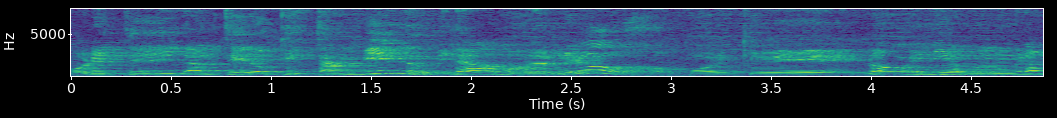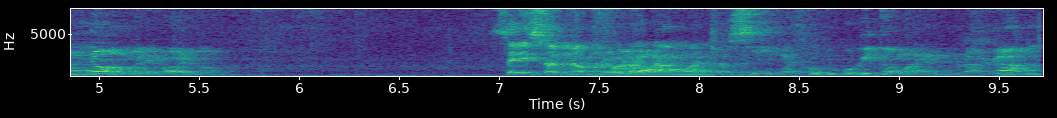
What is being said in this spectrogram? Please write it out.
por este delantero que también lo mirábamos de reojo, porque no venía con un gran nombre. Bueno, Se hizo el nombre de Huracán, guacho. Sí, le fue un poquito mal en Huracán.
